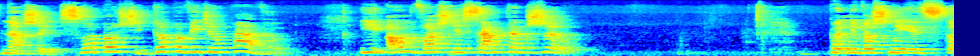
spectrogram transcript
w naszej słabości. To powiedział Paweł. I On właśnie sam tak żył. Ponieważ nie jest to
